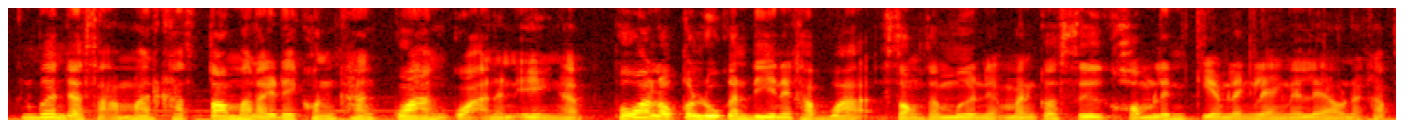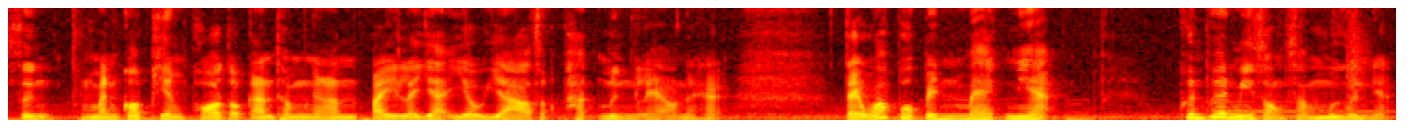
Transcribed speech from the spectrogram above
เพื่อนๆจะสามารถคัสตอมอะไรได้ค่อนข้างกว้างกว่านั่นเองครับ เพราะว่าเราก็รู้กันดีนะครับว่า2องสามหมื่นเนี่ยมันก็ซื้อคอมเล่นเกมแรงๆได้แล้วนะครับ ซึ่งมันก็เพียงพอต่อการทำงานไประยะยาวๆสักพักหนึ่งแล้วนะฮะ แต่ว่าพอเป็น Mac เนี่ยเพื่อนๆมี2องสามหมื่นเนี่ย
